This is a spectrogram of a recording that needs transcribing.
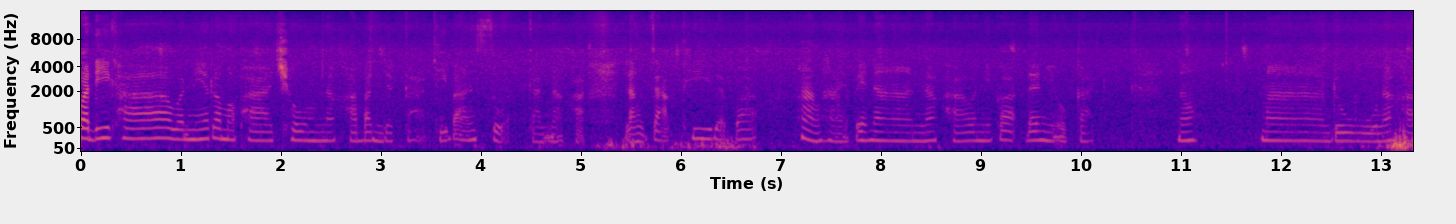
วัสดีค่ะ วันนี้เรามาพาชมนะคะ บรรยากาศที่บ้านสวนกันนะคะ หลังจากที่แบบว่าห่างหายไปนานนะคะ วันนี้ก็ได้มีโอกาสเนาะมาดูนะคะ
